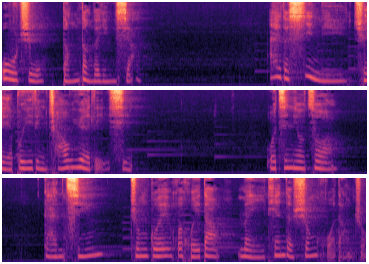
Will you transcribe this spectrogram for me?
物质等等的影响。爱的细腻，却也不一定超越理性。我金牛座，感情终归会回到每一天的生活当中，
